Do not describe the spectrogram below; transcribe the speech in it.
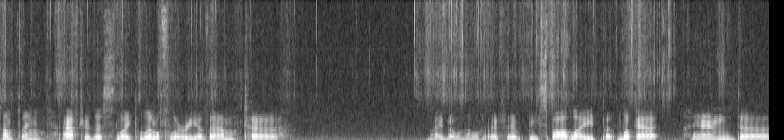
something after this like little flurry of them to I don't know if it be spotlight, but look at and uh,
